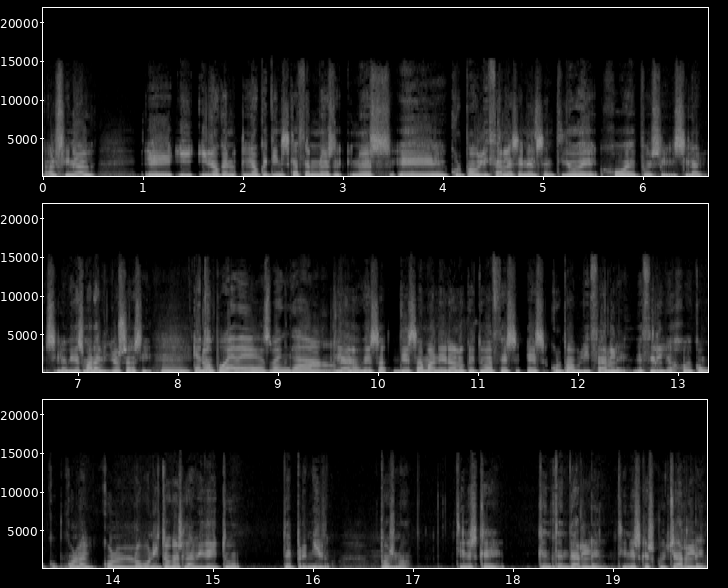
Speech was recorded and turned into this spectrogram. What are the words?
Al final, eh, y, lo, que, lo que tienes que hacer no es, no es eh, culpabilizarles en el sentido de, joder, pues si, la, vida es maravillosa, sí. Hmm, que tú puedes, venga. Claro, de esa, de esa manera lo que tú haces es culpabilizarle, decirle, joder, con, lo bonito que es la vida y tú deprimido. Pues no, tienes que, entenderle, tienes que escucharle,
